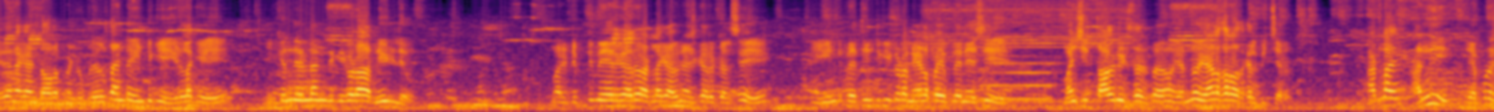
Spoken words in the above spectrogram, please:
ఏదైనా కానీ డెవలప్మెంట్ ఇప్పుడు వెళ్తాంటే ఇంటికి ఇళ్ళకి ఈ కింద వెళ్ళడానికి కూడా నీళ్ళు లేవు. మరి డిప్యూటీ మేయర్ గారు అట్లాగే అవినాష్ గారు కలిసి ఈ ఇంటి ప్రతి ఇంటికి కూడా నీళ్ళ పైప్ లైన్ వేసి మంచి తాగునీటి సదుపాయం ఎన్నో ఏళ్ళ తర్వాత కల్పించారు. అట్లా అన్నీ ఎప్పుడు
